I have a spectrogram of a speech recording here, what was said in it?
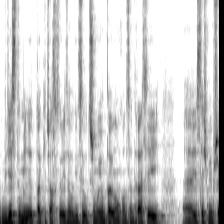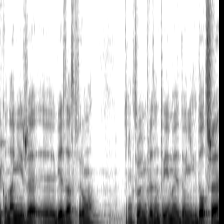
20 minut, taki czas, w której zawodnicy utrzymują pełną koncentrację i e, jesteśmy przekonani, że e, wiedza, z którą, e, którą im prezentujemy, do nich dotrze.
